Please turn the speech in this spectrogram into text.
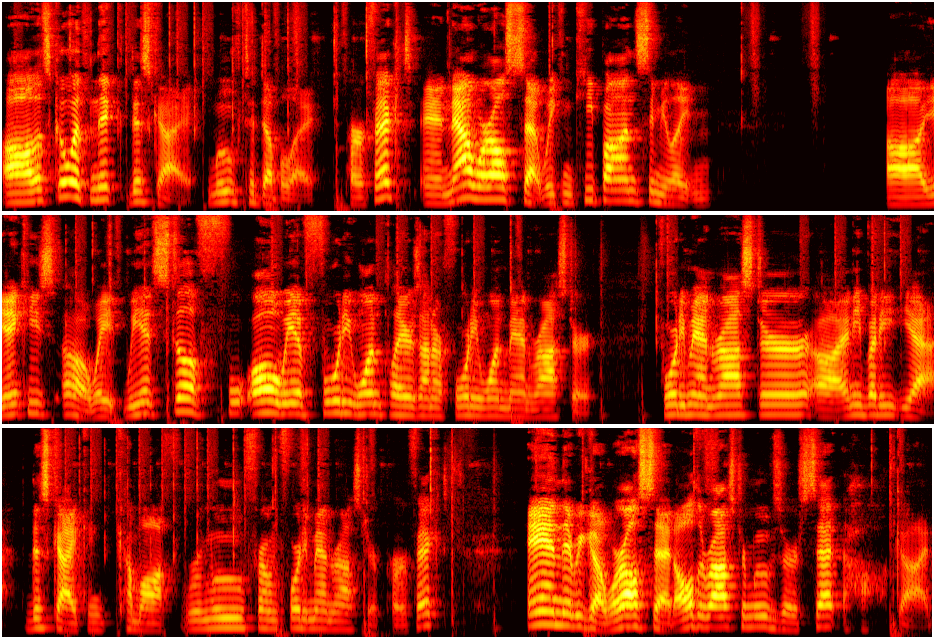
Uh, let's go with Nick, this guy. Move to Double A. Perfect. And now we're all set. We can keep on simulating. Uh, Yankees. Oh, wait. We had still four, oh, we have 41 players on our 41-man roster. 40 man roster. Uh, anybody? Yeah, this guy can come off. Remove from 40 man roster. Perfect. And there we go. We're all set. All the roster moves are set. Oh, God.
